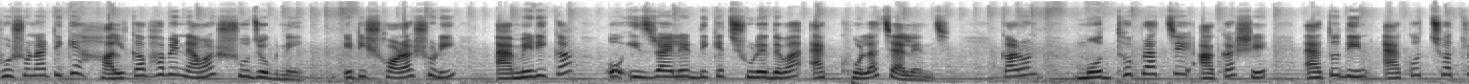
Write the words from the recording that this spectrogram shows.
ঘোষণাটিকে হালকাভাবে নেওয়ার সুযোগ নেই। এটি সরাসরি আমেরিকা ও ইসরায়েলের দিকে ছুড়ে দেওয়া এক খোলা চ্যালেঞ্জ। কারণ মধ্যপ্রাচ্যের আকাশে এতদিন একচ্ছত্র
